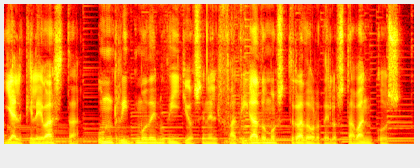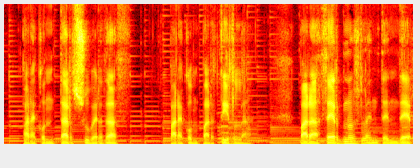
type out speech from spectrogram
y al que le basta un ritmo de nudillos en el fatigado mostrador de los tabancos para contar su verdad, para compartirla, para hacérnosla entender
